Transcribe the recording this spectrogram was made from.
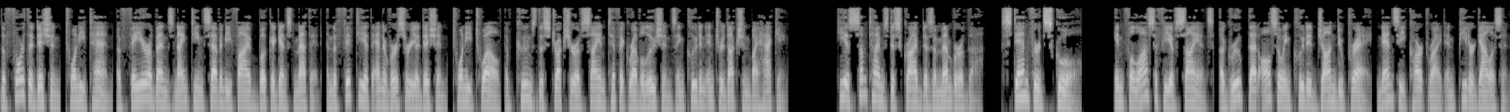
The fourth edition 2010 of Feyerabend's 1975 book Against Method, and the 50th anniversary edition 2012 of Kuhn's The Structure of Scientific Revolutions include an introduction by Hacking. He is sometimes described as a member of the «Stanford School» In Philosophy of Science, a group that also included John Dupre, Nancy Cartwright and Peter Galison.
